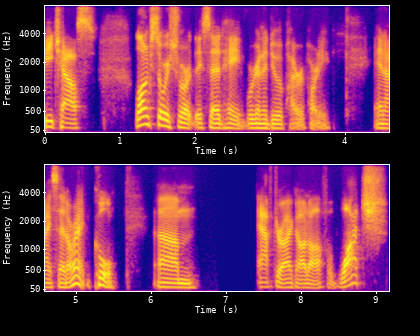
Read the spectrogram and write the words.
beach house. Long story short, they said, "Hey, we're going to do a pirate party," and I said, "All right, cool." Um, after I got off of watch,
